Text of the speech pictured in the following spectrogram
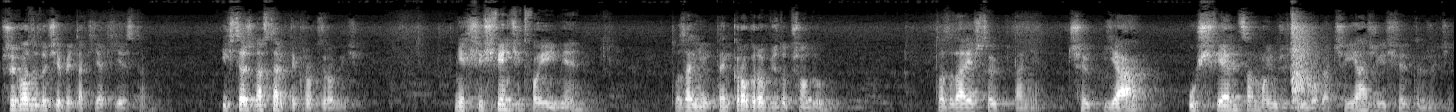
Przychodzę do ciebie taki, jaki jestem. I chcesz następny krok zrobić. Niech się święci Twoje imię, to zanim ten krok robisz do przodu, to zadajesz sobie pytanie, czy ja uświęcam moim życiem Boga, czy ja żyję świętym życiem?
